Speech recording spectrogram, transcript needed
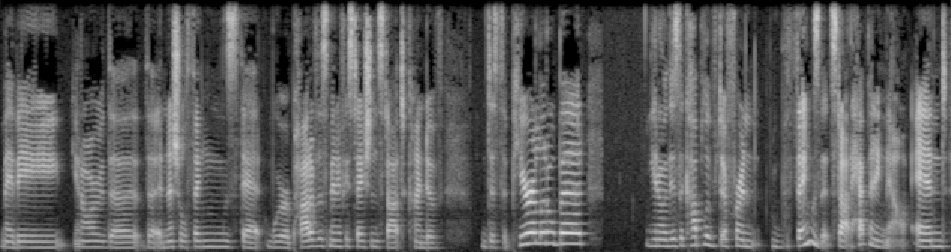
Maybe, you know, the the initial things that were a part of this manifestation start to kind of disappear a little bit. You know, there's a couple of different things that start happening now. And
